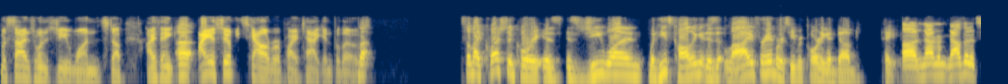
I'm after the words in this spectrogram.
besides when it's G1 stuff. I think Uh, I assume Excalibur will probably tag in for those. but so my question, Corey, is is G1 when he's calling it? Is it live for him, or is he recording a dubbed tape? Uh, now now that it's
